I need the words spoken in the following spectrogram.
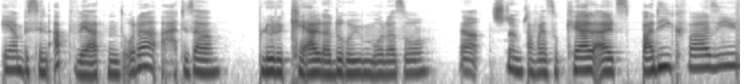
eher ein bisschen abwertend, oder? Ah, dieser blöde Kerl da drüben oder so. Ja, stimmt. Aber so Kerl als Buddy quasi,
